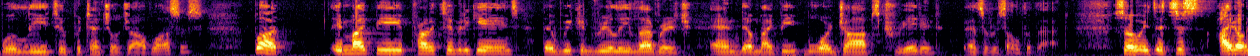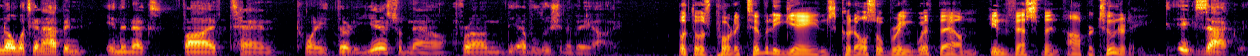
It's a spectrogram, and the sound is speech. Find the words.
will lead to potential job losses, but it might be productivity gains that we can really leverage and there might be more jobs created as a result of that. So it's just, I don't know what's going to happen in the next 5, 10, 20, 30 years from now from the evolution of AI. But those productivity gains could also bring with them investment opportunity. Exactly.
